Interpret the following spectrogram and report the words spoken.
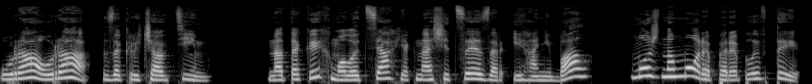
Ура, ура! закричав Тім. На таких молодцях, як наші Цезар і Ганібал, можна море перепливти.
